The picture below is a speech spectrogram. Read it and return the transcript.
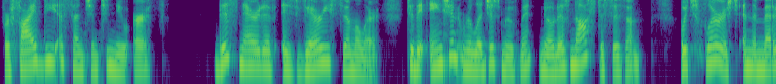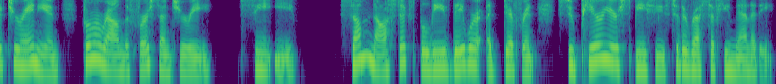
for 5D ascension to New Earth. This narrative is very similar to the ancient religious movement known as Gnosticism, which flourished in the Mediterranean from around the first century CE. Some Gnostics believed they were a different, superior species to the rest of humanity,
